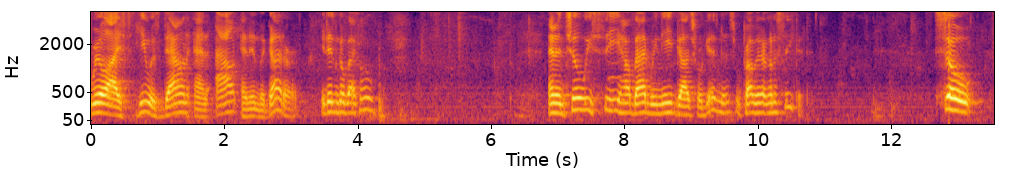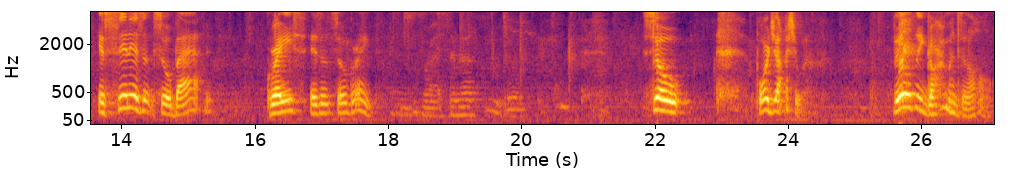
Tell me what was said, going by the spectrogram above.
realized he was down and out and in the gutter, he didn't go back home. And until we see how bad we need God's forgiveness, we're probably not going to seek it. So, if sin isn't so bad, grace isn't so great. So, poor Joshua, filthy garments and all,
